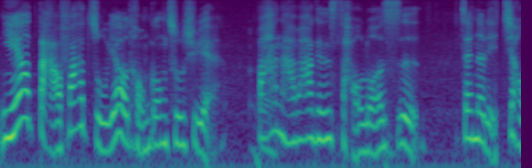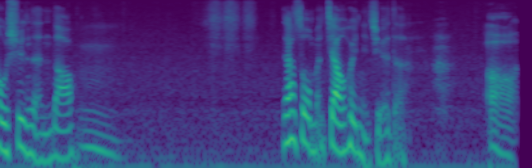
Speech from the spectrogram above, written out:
你要打发主要童工出去，耶，巴拿巴跟扫罗是在那里教训人的哦。嗯，要说我们教会，你觉得？啊，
